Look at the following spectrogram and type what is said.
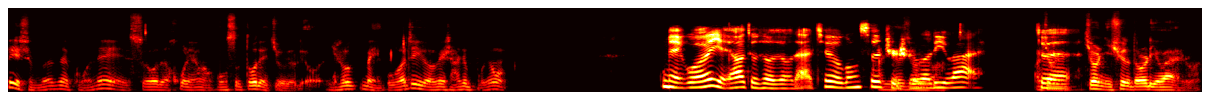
为什么在国内所有的互联网公司都得九九六？你说美国这个为啥就不用了？美国也要九九六的，这个公司只是个例外。对，就是你去的都是例外，是吧？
